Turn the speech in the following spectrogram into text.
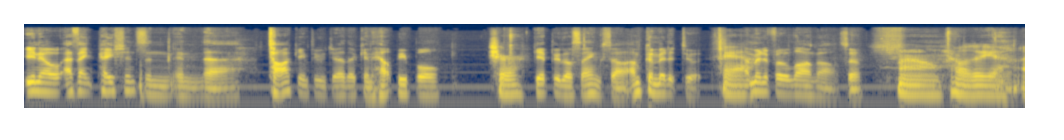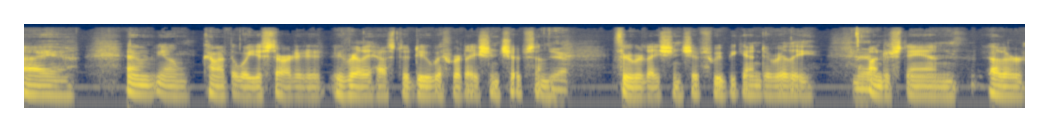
you know, I think patience and and uh, talking to each other can help people sure get through those things. So I'm committed to it. yeah I'm in it for the long haul. So Wow, hallelujah. I, uh, and you know, kind of the way you started it, it really has to do with relationships, and yeah, through relationships, we begin to really yeah, understand other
